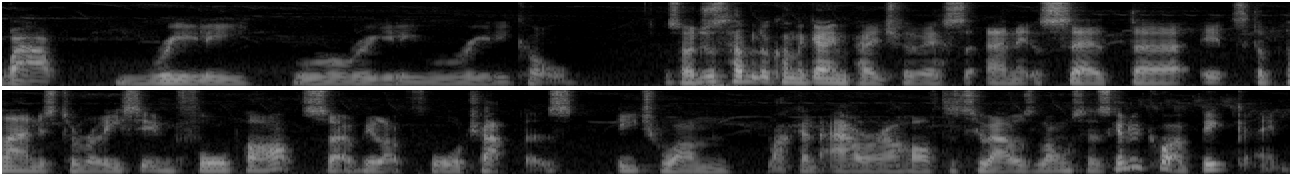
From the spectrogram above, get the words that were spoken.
wow, really, really, really cool. So I just had a look on the game page for this, and it said that it's the plan is to release it in four parts, so it'll be like four chapters, each one like an hour and a half to two hours long. So it's going to be quite a big game.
